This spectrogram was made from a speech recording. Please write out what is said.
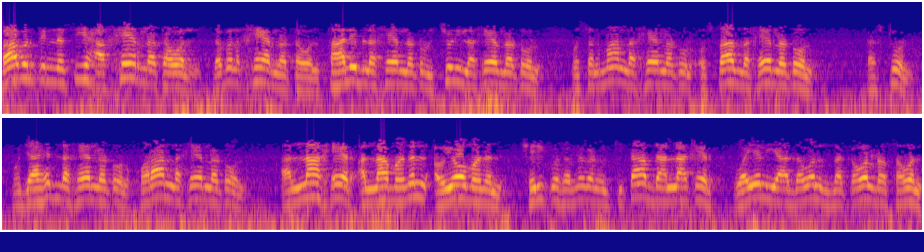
بابن پن نصیحه خیر لټول دبل خیر لټول طالب له خیر لټول چونی له خیر لټول مسلمان له خیر لټول استاد له خیر لټول تشتول مجاهد له خیر لټول قران له خیر لټول الله خیر الله منل او یو منل شریک وسره نه کتاب د الله خیر ویل یادول زکول رسول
